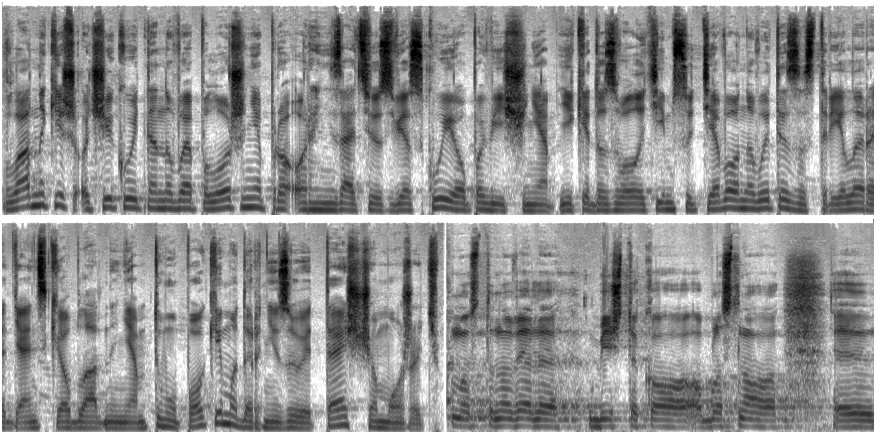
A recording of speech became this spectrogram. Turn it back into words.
Владники ж очікують на нове положення про організацію зв'язку і оповіщення, яке дозволить їм суттєво оновити застаріле радянське обладнання. Тому поки модернізують те, що можуть. Ми встановили більш такого обласного е,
